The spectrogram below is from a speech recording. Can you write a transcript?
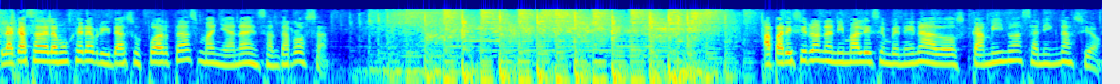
La Casa de la Mujer abrirá sus puertas mañana en Santa Rosa. Aparecieron animales envenenados camino a San Ignacio.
